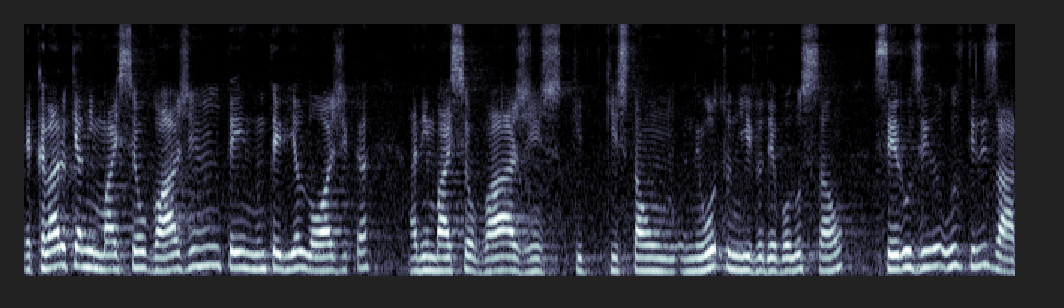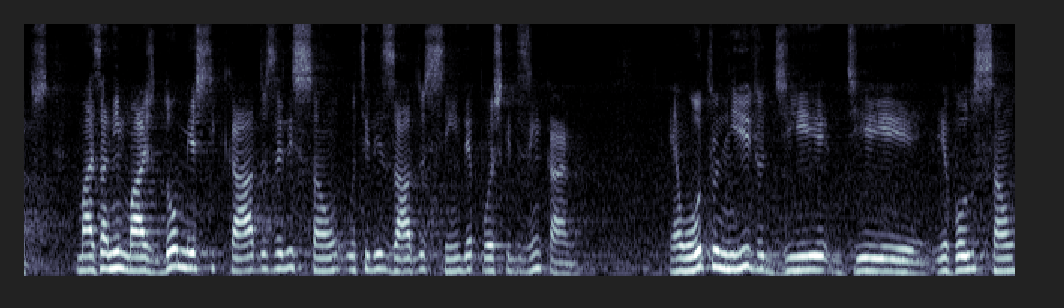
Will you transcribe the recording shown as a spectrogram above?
É claro que animais selvagens não, tem, não teria lógica animais selvagens que, que estão em outro nível de evolução ser utilizados, mas animais domesticados eles são utilizados sim depois que desencarnam. É um outro nível de, de evolução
